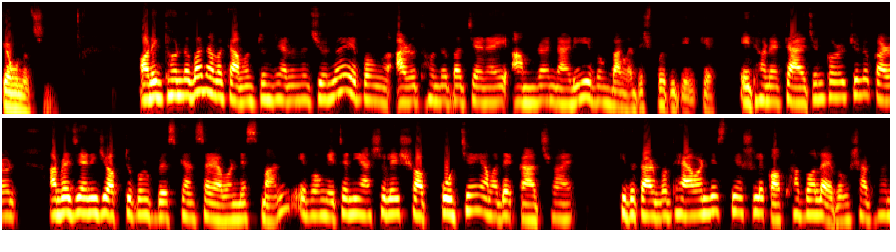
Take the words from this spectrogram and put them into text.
কেমন আছেন? অনেক ধন্যবাদ আমাকে আমন্ত্রণ জানানোর জন্য এবং আরও ধন্যবাদ জানাই আমরা নারী এবং বাংলাদেশ প্রতিদিনকে এই ধরনের একটা আয়োজন করার জন্য। কারণ আমরা জানি যে অক্টোবর ব্রেস্ট ক্যান্সার অ্যাওয়ারনেস মান এবং এটা নিয়ে আসলে সব পর্যায়ে আমাদের কাজ হয়। কিন্তু তার মধ্যে অ্যাওয়ারনেস নিয়ে আসলে কথা বলা এবং সাধারণ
